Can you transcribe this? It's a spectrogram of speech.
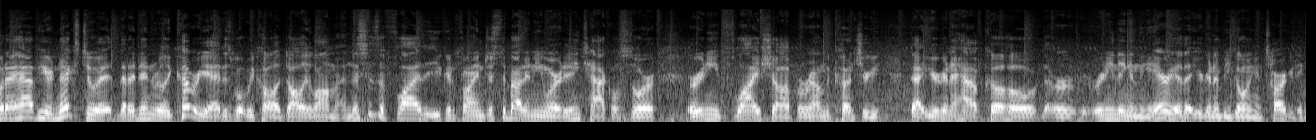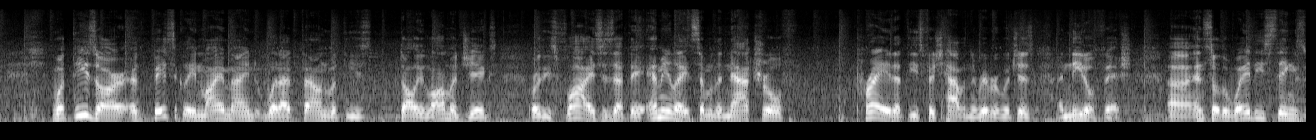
What I have here next to it that I didn't really cover yet is what we call a dolly Llama. And this is a fly that you can find just about anywhere at any tackle store or any fly shop around the country that you're gonna have coho or, or anything in the area that you're gonna be going and targeting. What these are is basically in my mind what I've found with these dolly Llama jigs or these flies is that they emulate some of the natural prey that these fish have in the river, which is a needlefish. Uh, and so the way these things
